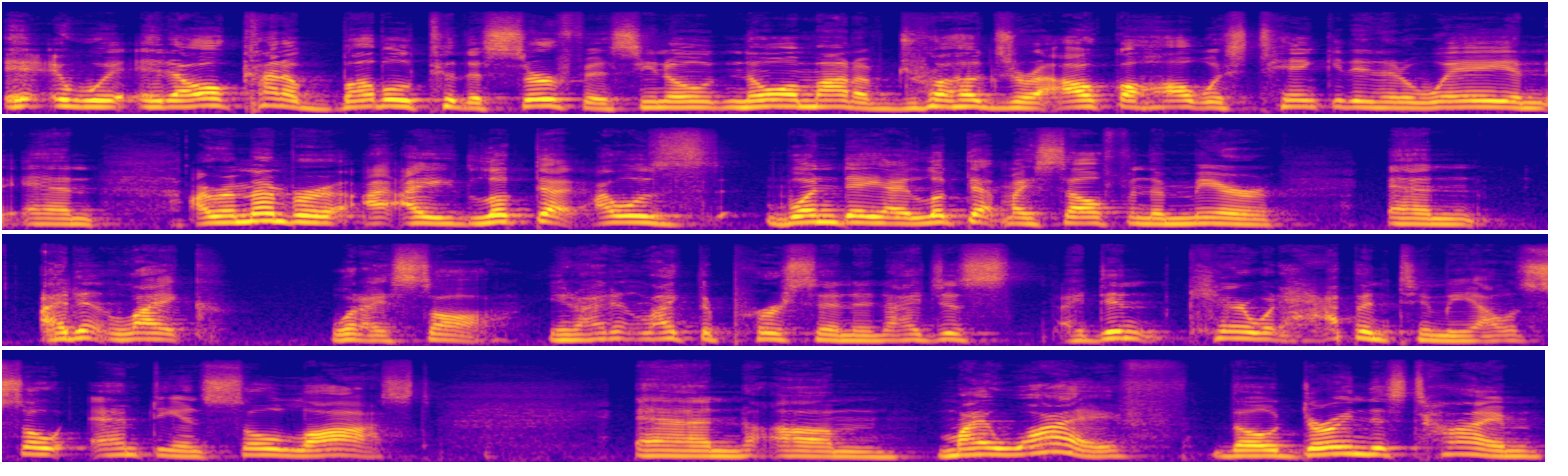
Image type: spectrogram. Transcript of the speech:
it, it, it, all kind of bubbled to the surface. You know, no amount of drugs or alcohol was taking it away. And, and I remember I, I, looked at, I was, one day I looked at myself in the mirror and I didn't like what I saw. You know, I didn't like the person and I just, I didn't care what happened to me. I was so empty and so lost. And um, my wife, though, during this time,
